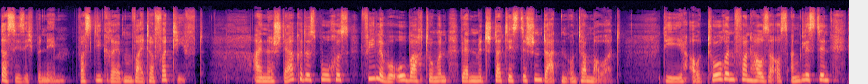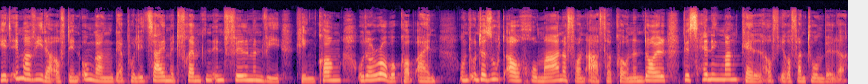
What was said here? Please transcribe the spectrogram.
dass sie sich benehmen, was die Gräben weiter vertieft. Eine Stärke des Buches, viele Beobachtungen werden mit statistischen Daten untermauert. Die Autorin von Hause aus Anglistin geht immer wieder auf den Umgang der Polizei mit Fremden in Filmen wie King Kong oder Robocop ein und untersucht auch Romane von Arthur Conan Doyle bis Henning Mankell auf ihre Phantombilder.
